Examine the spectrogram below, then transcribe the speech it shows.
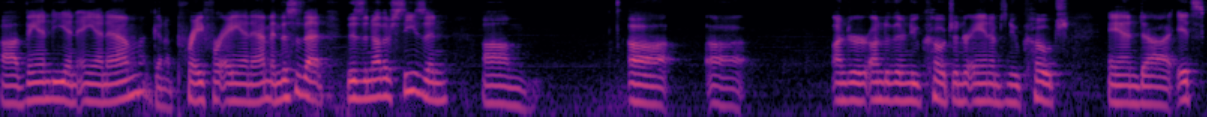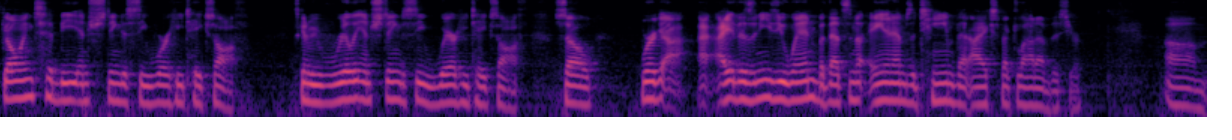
Uh, Vandy and A and M. Going to pray for A and M. And this is that. This is another season. Um, uh, uh, under under their new coach, under A&M's new coach, and uh, it's going to be interesting to see where he takes off. It's going to be really interesting to see where he takes off. So we're I, I, there's an easy win, but that's A&M's a team that I expect a lot of this year. Um,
